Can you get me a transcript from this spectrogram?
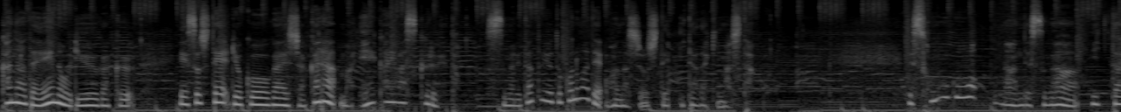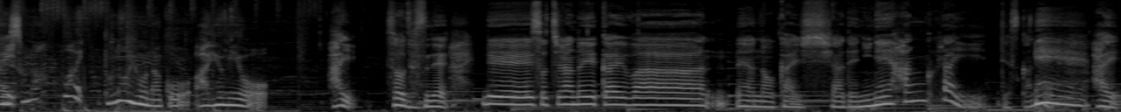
カナダへの留学えそして旅行会社から、まあ、英会話スクールへと進まれたというところまでお話をしていただきました。でその後なんですが一体その後はどのようなこう歩みをはいそうですね、でそちらの英会話あの会社で2年半ぐらいですかね、えー、はい。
